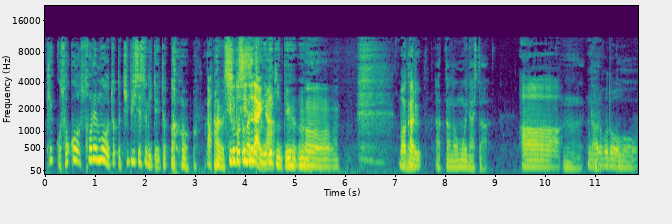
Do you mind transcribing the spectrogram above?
結構そこ、それもちょっと厳しすぎて、ちょっと、あ、あの、仕事しづらいな。できんっていう、ううんんうんうん。わかる。あったのを思い出した。ああ、うん。なるほど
